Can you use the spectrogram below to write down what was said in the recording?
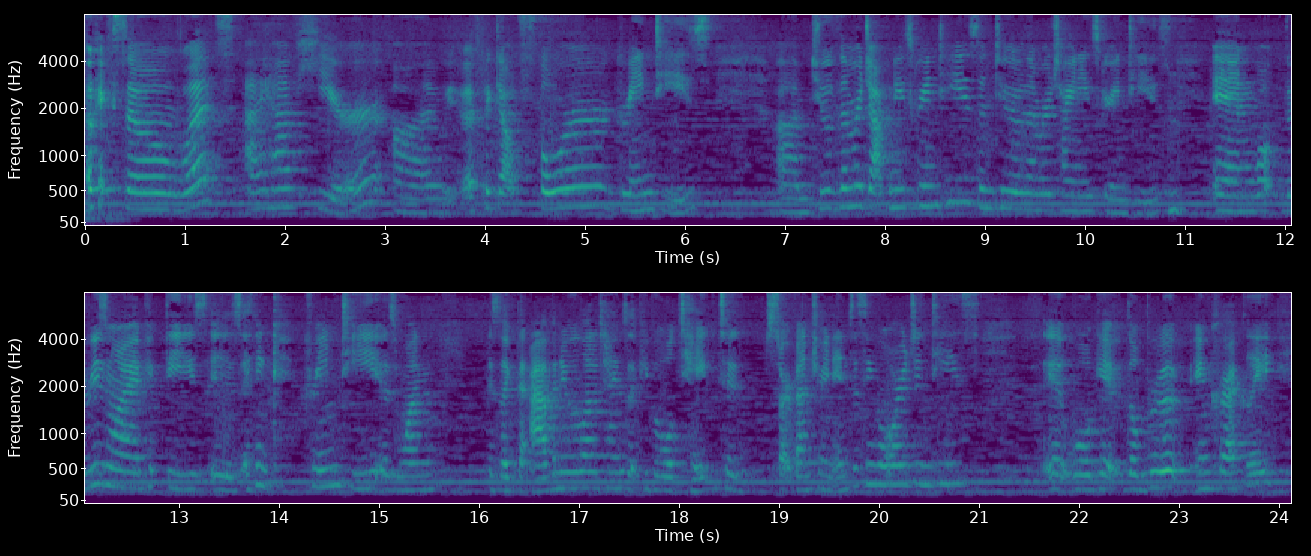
Okay, so what I have here, uh, I've picked out four green teas. Um, two of them are Japanese green teas, and two of them are Chinese green teas. And well, the reason why I picked these is I think green tea is one is like the avenue a lot of times that people will take to start venturing into single origin teas. It will get they'll brew it incorrectly,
